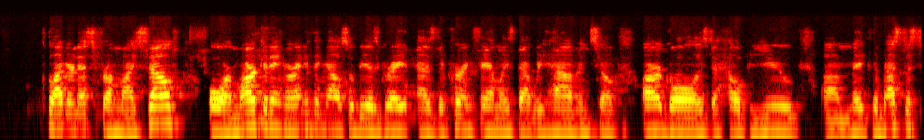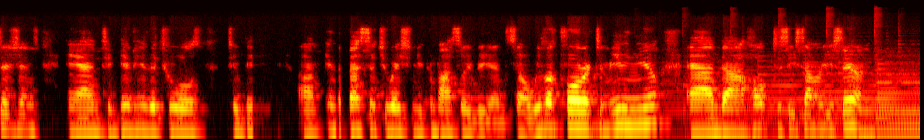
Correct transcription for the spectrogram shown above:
cleverness from myself or marketing or anything else will be as great as the current families that we have. And so, our goal is to help you um, make the best decisions and to give you the tools to be um, in the best situation you can possibly be in. So we look forward to meeting you and uh, hope to see some of you soon.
